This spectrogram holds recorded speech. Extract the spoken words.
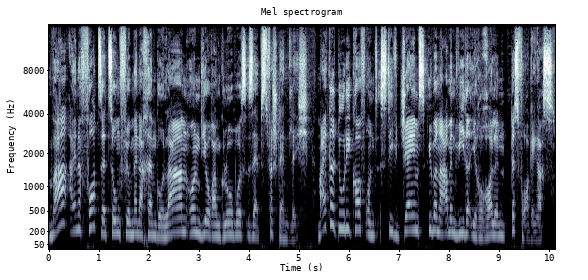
war eine Fortsetzung für Menachem Golan und Joram Globus selbstverständlich. Michael Dudikoff und Steve James übernahmen wieder ihre Rollen des Vorgängers.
